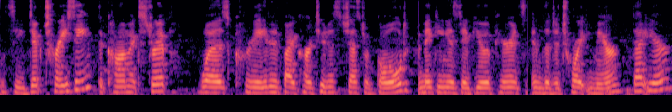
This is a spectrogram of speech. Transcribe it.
Let's see, Dick Tracy, the comic strip was created by cartoonist Chester Gould, making his debut appearance in the Detroit Mirror that year.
